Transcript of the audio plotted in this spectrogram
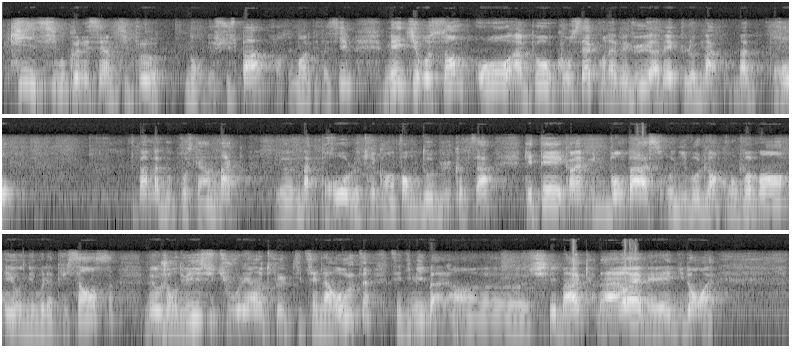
qui, si vous connaissez un petit peu, non, ne s'use pas, forcément, était facile, mais qui ressemble au, un peu au concept qu'on avait vu avec le Mac, Pro. C'est pas un MacBook Pro, c'était un Mac, le Mac Pro, le truc en forme d'obus comme ça, qui était quand même une bombasse au niveau de l'encombrement et au niveau de la puissance. Mais aujourd'hui, si tu voulais un truc qui tienne la route, c'est 10 000 balles hein, euh, chez Mac. Bah ouais, mais dis donc, ouais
